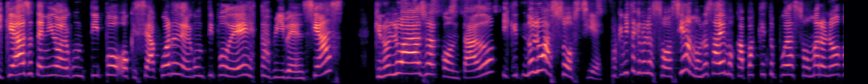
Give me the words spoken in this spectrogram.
y que haya tenido algún tipo o que se acuerde de algún tipo de estas vivencias, que no lo haya contado y que no lo asocie, porque viste que no lo asociamos, no sabemos capaz que esto pueda asomar o no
